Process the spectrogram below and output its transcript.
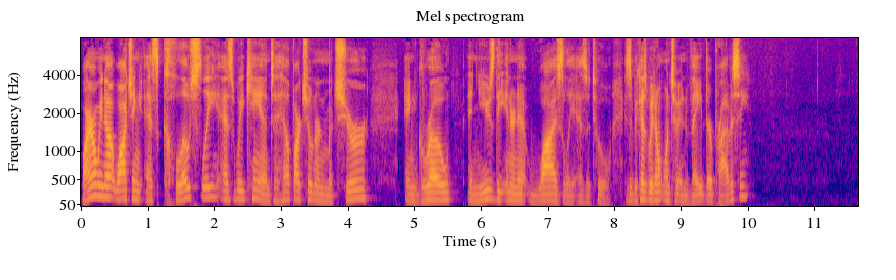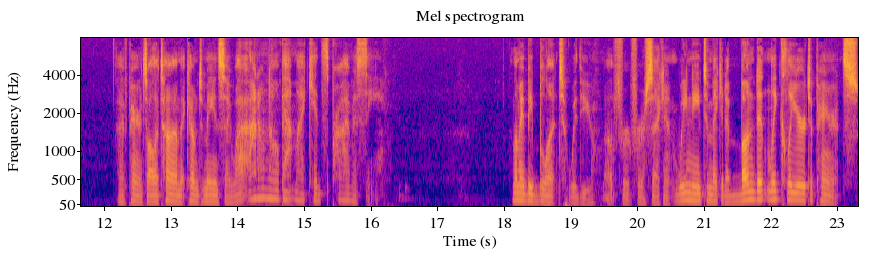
Why are we not watching as closely as we can to help our children mature and grow and use the internet wisely as a tool? Is it because we don't want to invade their privacy? I have parents all the time that come to me and say, Well, I don't know about my kids' privacy. Let me be blunt with you uh, for, for a second. We need to make it abundantly clear to parents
